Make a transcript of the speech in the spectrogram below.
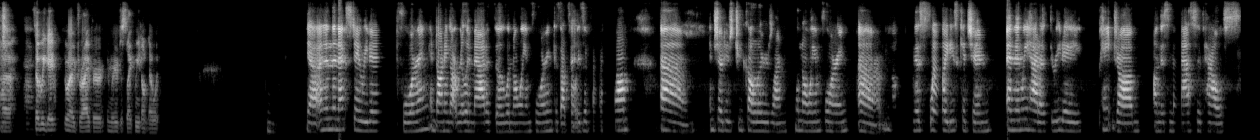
Uh, so we gave it to our driver, and we were just like, we don't know what. Yeah, and then the next day we did flooring, and Donnie got really mad at the linoleum flooring because that's always a job. Um, and showed his true colors on linoleum flooring. Um, this lady's kitchen, and then we had a three day paint job on this massive house.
